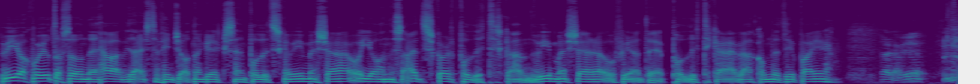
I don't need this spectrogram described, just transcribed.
Vi och vi utastående her var vi der som finnes Jotna greksen politiska vi og Johannes Eidskort politiska vi og och politikere. Velkomne til Pai. Takk Pajer. Tackar.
